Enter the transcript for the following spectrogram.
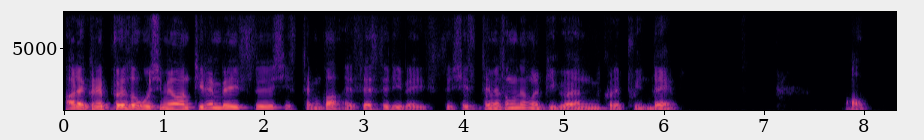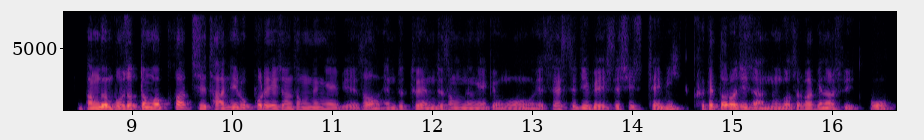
아래 그래프에서 보시면 D램 베이스 시스템과 SSD 베이스 시스템의 성능을 비교한 그래프인데 어, 방금 보셨던 것과 같이 단일 오퍼레이션 성능에 비해서 엔드-투-엔드 성능의 경우 SSD 베이스 시스템이 크게 떨어지지 않는 것을 확인할 수 있고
